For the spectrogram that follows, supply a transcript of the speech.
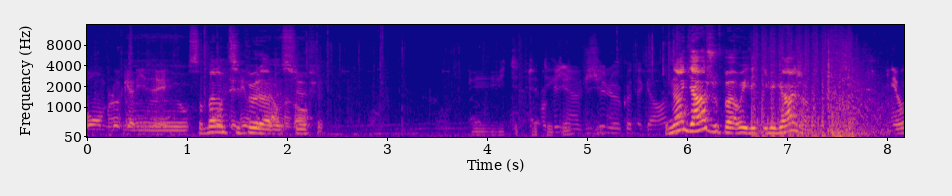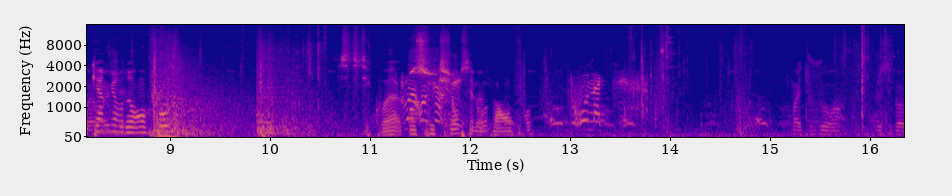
Bombe localisée. Euh, on s'emballe un petit peu là, monsieur. Je vais éviter de te Ok, il y a un vigile le côté garage. Il y a un garage ou pas Oui, il est, il est garage Il n'y a aucun mur de renfort. C'était quoi Construction, c'est même pas renfort. Ouais, toujours. Hein. Je sais pas où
